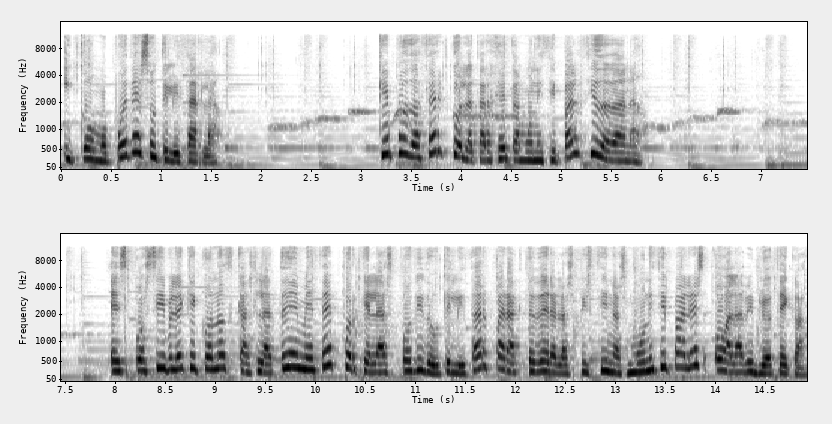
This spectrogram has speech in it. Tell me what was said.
y cómo puedes utilizarla. ¿Qué puedo hacer con la tarjeta municipal ciudadana? Es posible que conozcas la TMC porque la has podido utilizar para acceder a las piscinas municipales o a la biblioteca.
